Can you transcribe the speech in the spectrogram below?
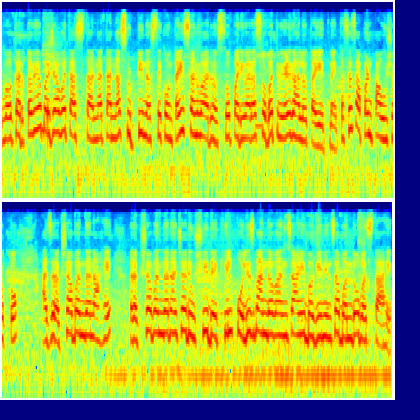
व कर्तव्य बजावत असताना त्यांना सुट्टी नसते कोणताही सणवार नसतो परिवारासोबत वेळ घालवता येत नाही. तसेच आपण पाहू शकतो आज रक्षाबंधन आहे. रक्षाबंधनाच्या दिवशी देखील पोलीस बांधवांचा आणि भगिनींचा बंदोबस्त आहे.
